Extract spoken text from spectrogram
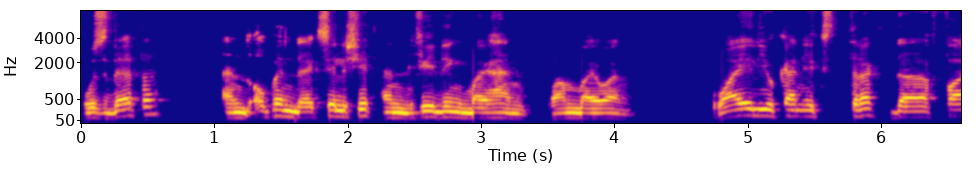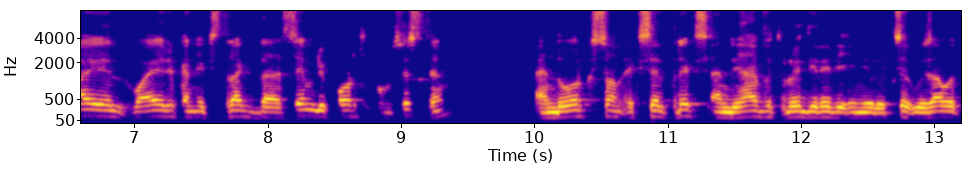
with data and open the Excel sheet and feeding by hand one by one. While you can extract the file, while you can extract the same report from system and work some Excel tricks and you have it already ready in your Excel without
